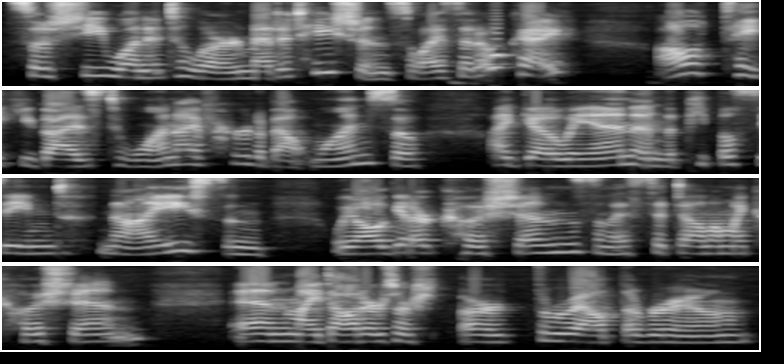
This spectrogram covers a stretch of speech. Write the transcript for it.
So she wanted to learn meditation. So I said, okay, I'll take you guys to one. I've heard about one. So I go in and the people seemed nice and we all get our cushions and I sit down on my cushion and my daughters are, are throughout the room.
